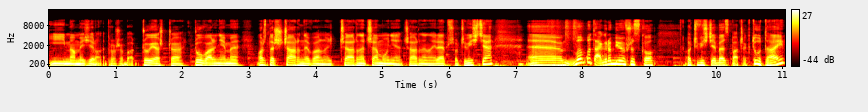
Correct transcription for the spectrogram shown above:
I mamy zielone, proszę bardzo. Tu jeszcze, tu walniemy. Można też czarne walnąć. Czarne, czemu nie? Czarne najlepsze, oczywiście. Eee, bo, bo tak, robimy wszystko oczywiście bez paczek. Tutaj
